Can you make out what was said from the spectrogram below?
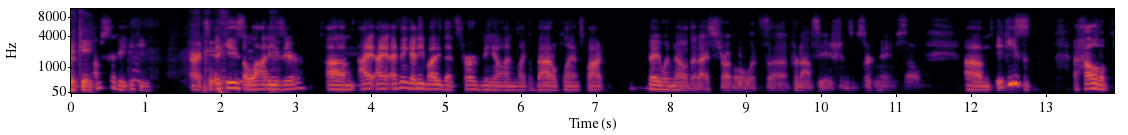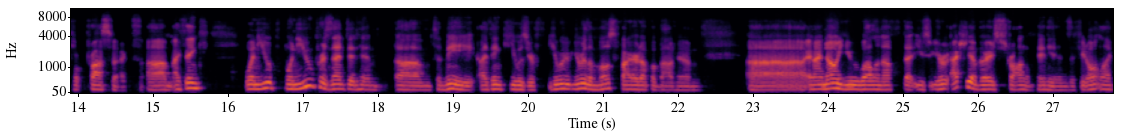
Ickey. I'm just gonna be Icky. All right, so Ickey's a lot easier. Um, I, I, I think anybody that's heard me on like the battle plan spot, they would know that I struggle with uh, pronunciations of certain names. So um, Ickey's a hell of a prospect. Um, I think when you when you presented him um, to me, I think he was your you were you were the most fired up about him. Uh, and I know you well enough that you you actually have very strong opinions. If you don't like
